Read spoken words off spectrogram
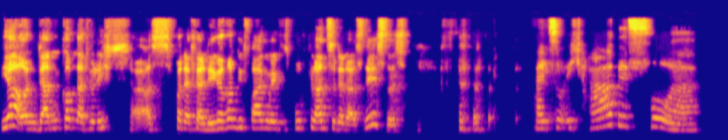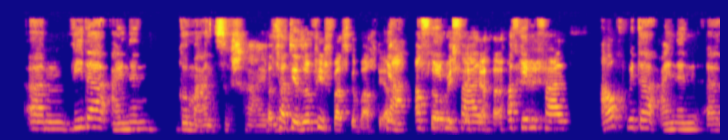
Ja, und dann kommt natürlich von der Verlegerin die Frage, welches Buch planst du denn als nächstes? Also ich habe vor, ähm, wieder einen Roman zu schreiben. Das hat dir so viel Spaß gemacht, ja. Ja, auf jeden ich. Fall. Ja. Auf jeden Fall auch wieder einen, äh,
